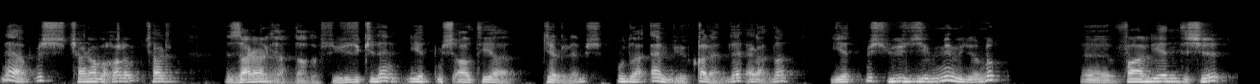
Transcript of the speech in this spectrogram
Ne yapmış? Kara bakalım. Kar zarar yani daha doğrusu. 102'den 76'ya gerilemiş. Bu da en büyük kalemde herhalde 70-120 milyonluk e, faaliyet dışı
